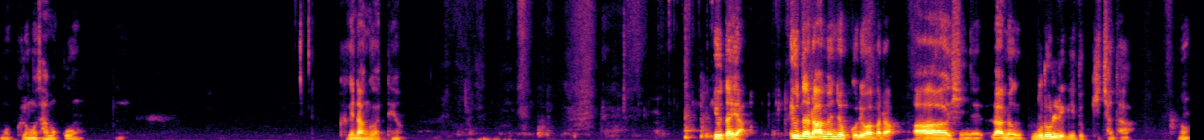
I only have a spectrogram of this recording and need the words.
뭐 그런 거 사 먹고 그게 나은 것 같아요. 유다야, 유다 라면 좀 끓여와 봐라. 아, 씨네 라면 물 올리기도 귀찮다. 어,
